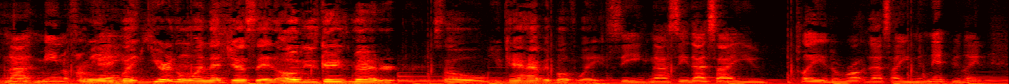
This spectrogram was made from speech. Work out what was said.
not meaningful I mean, games. but you're the one that just said all these games matter, so you can't have it both ways. See now, see that's how you play the That's how you manipulate. Me-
